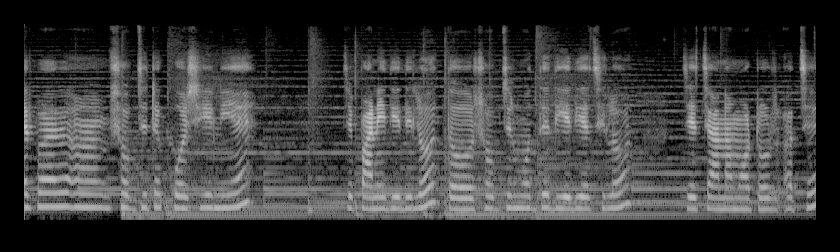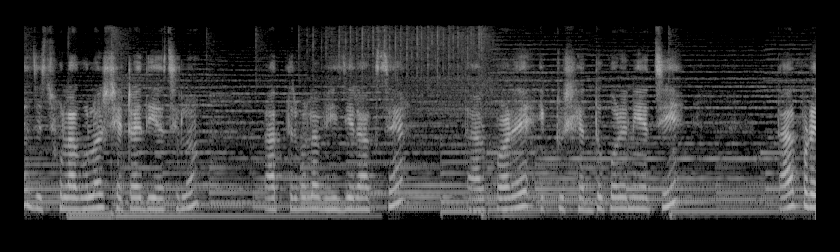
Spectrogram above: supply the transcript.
এরপর সবজিটা কষিয়ে নিয়ে যে পানি দিয়ে দিল, তো সবজির মধ্যে দিয়ে দিয়েছিল যে চানা মটর আছে, যে ছোলাগুলো সেটাই দিয়েছিল। রাত্রিবেলা ভিজিয়ে রাখছে। তারপরে একটু সেদ্ধ করে নিয়েছি। তারপরে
